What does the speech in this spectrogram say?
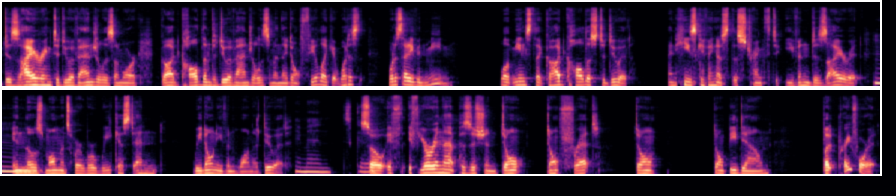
desiring to do evangelism or God called them to do evangelism and they don't feel like it? What does what does that even mean? Well, it means that God called us to do it and he's giving us the strength to even desire it in Mm. those moments where we're weakest and we don't even want to do it. Amen. It's good. So if if you're in that position, don't don't fret, don't don't be down, but pray for it.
